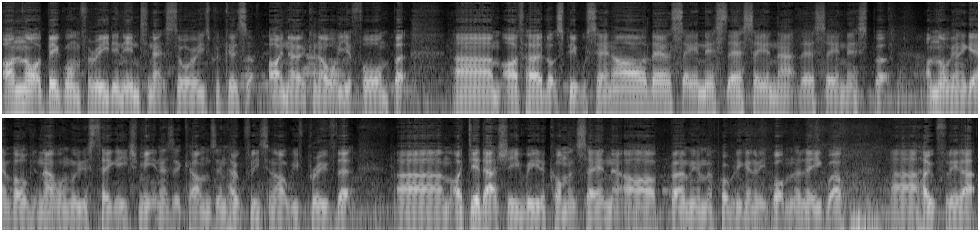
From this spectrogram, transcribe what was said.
I'm not a big one for reading internet stories because I know it can alter your form, but um, I've heard lots of people saying, "Oh, they're saying this, they're saying that, they're saying this," but I'm not going to get involved in that one. We'll just take each meeting as it comes, and hopefully tonight we've proved that. Um, I did actually read a comment saying that oh, Birmingham are probably going to be bottom of the league. Well, uh, hopefully that,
